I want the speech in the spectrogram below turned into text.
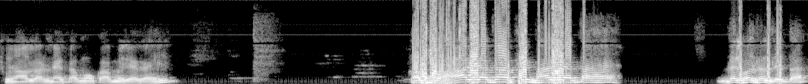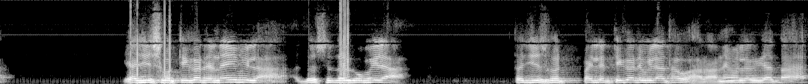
चुनाव लड़ने का मौका मिलेगा ही। अब जो हार जाता है, फिर भाग जाता है। दल बदल देता। या जिसको टिकट नहीं मिला दूसरे दल को मिला तो जिसको पहले टिकट मिला था वो हराने में लग जाता है।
